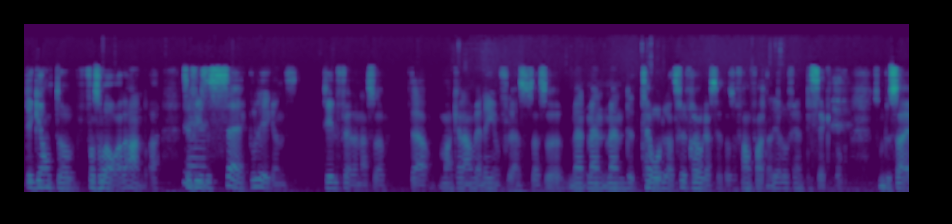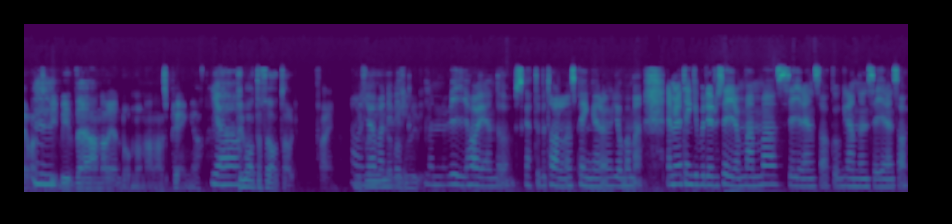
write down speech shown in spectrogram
det går inte att försvara det andra. Sen Nej. finns det säkerligen tillfällen, alltså där man kan använda influencers. Alltså, men, men, men det tål att ifrågasättas, alltså framförallt när det gäller offentlig sektor. Som du säger, att mm. vi, vi värnar ändå om någon annans pengar. Ja. Privata företag, fine. Ja, gör vad ni vill. vill. Men vi har ju ändå skattebetalarnas pengar att jobba med. Nej, men jag tänker på det du säger om mamma säger en sak och grannen säger en sak.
